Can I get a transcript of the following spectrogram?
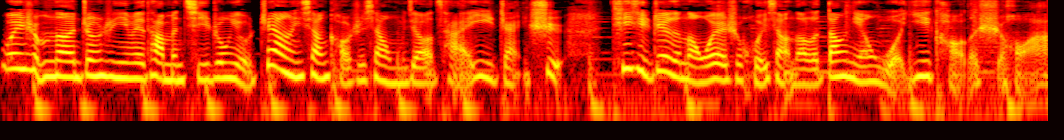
为什么呢？正是因为他们其中有这样一项考试项目叫才艺展示。提起这个呢，我也是回想到了当年我艺考的时候啊，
